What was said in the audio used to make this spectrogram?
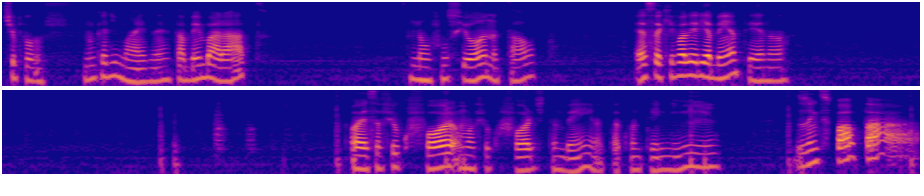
Tipo, nunca é demais, né? Tá bem barato. Não funciona tal. Essa aqui valeria bem a pena, ó. Ó, essa Filco For, uma Filco Ford também, ó, tá com anteninha. 200 pau tá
